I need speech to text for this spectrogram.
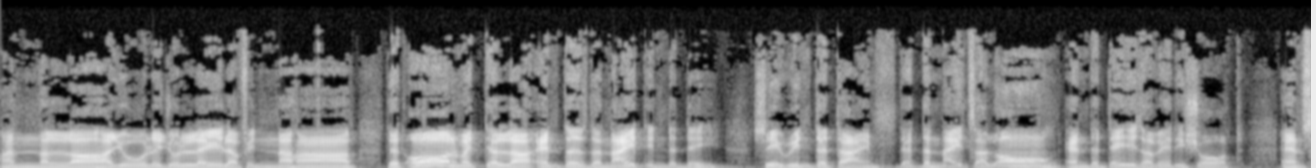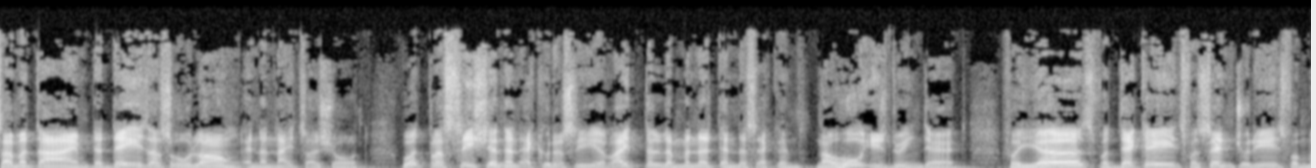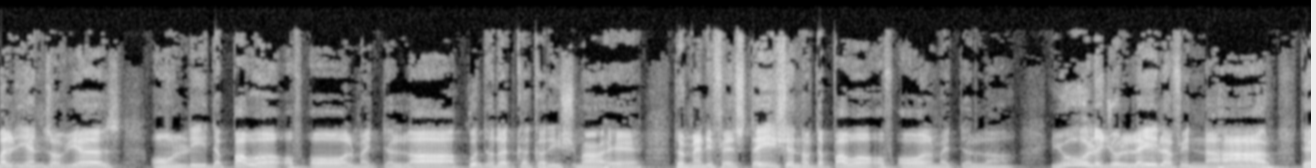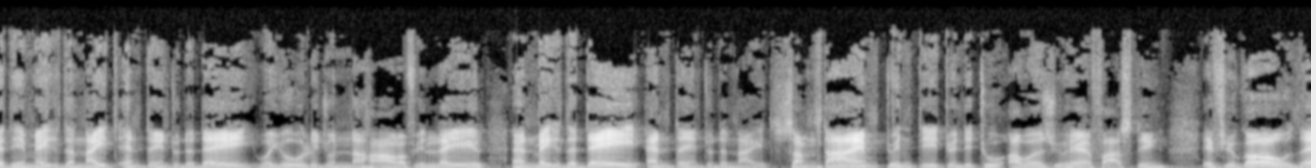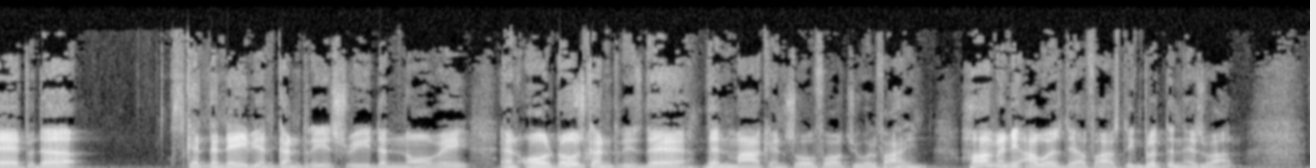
أن الله يولج الليل في النهار that Almighty Allah enters the night in the day. See, winter time, that the nights are long and the days are very short. And summertime, the days are so long and the nights are short. With precision and accuracy, right till the minute and the second. Now, who is doing that? For years, for decades, for centuries, for millions of years, only the power of Almighty Allah, Qudrat ka karishma hai, the manifestation of the power of Almighty Allah. Yulijul layla fin nahar, that he makes the night enter into the day. Wa yulijun nahara fil layl, and makes the day enter into the night. Sometime 20, 22 hours you have fasting. If you go there to the Scandinavian countries, Sweden, Norway, and all those countries there, Denmark and so forth, you will find how many hours they are fasting. Britain as well.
